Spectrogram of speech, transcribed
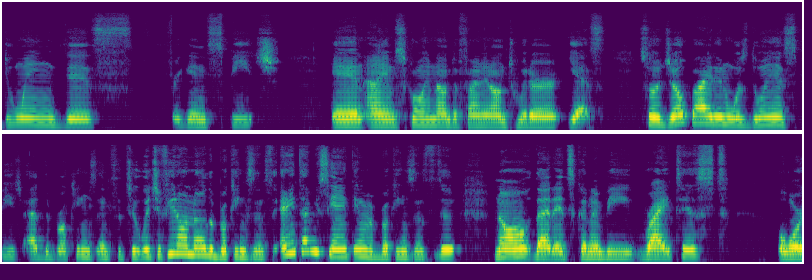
doing this friggin' speech, and I am scrolling down to find it on Twitter. Yes. So Joe Biden was doing a speech at the Brookings Institute, which if you don't know the Brookings Institute, anytime you see anything from the Brookings Institute, know that it's gonna be rightist or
